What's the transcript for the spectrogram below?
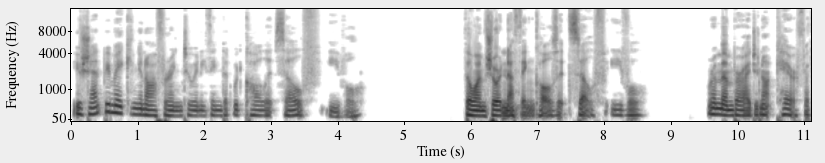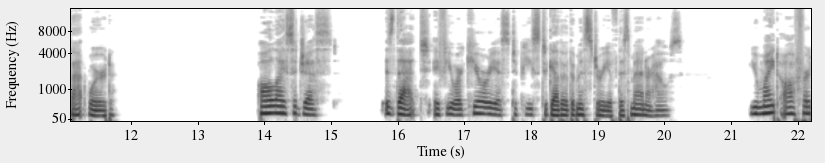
you shan't be making an offering to anything that would call itself evil though I'm sure nothing calls itself evil. Remember, I do not care for that word. All I suggest is that if you are curious to piece together the mystery of this manor house, you might offer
